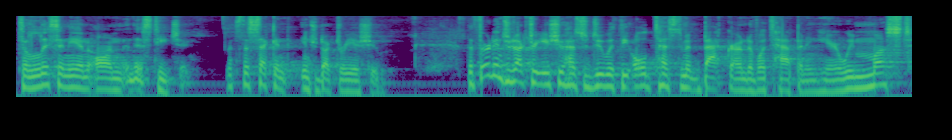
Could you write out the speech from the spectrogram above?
to listen in on this teaching. That's the second introductory issue. The third introductory issue has to do with the Old Testament background of what's happening here. We must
